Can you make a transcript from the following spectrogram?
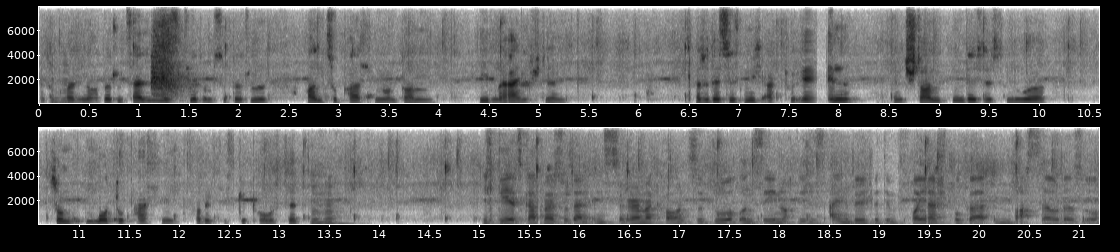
Also Mhm. quasi noch ein bisschen Zeit investiert, um es ein bisschen anzupassen und dann eben reingestellt. Also das ist nicht aktuell entstanden, das ist nur zum Motto passend, habe ich das gepostet. Mhm. Ich gehe jetzt gerade mal so deinen Instagram-Account so durch und sehe noch dieses eine Bild mit dem Feuerspucker im Wasser oder so.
